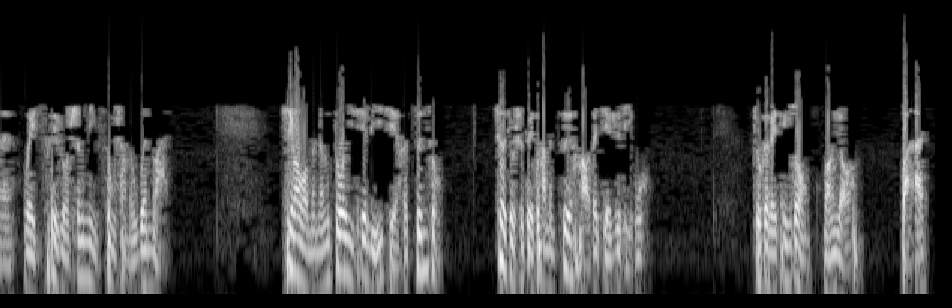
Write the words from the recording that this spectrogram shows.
们为脆弱生命送上的温暖。希望我们能多一些理解和尊重，这就是对他们最好的节日礼物。祝各位听众、网友晚安。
